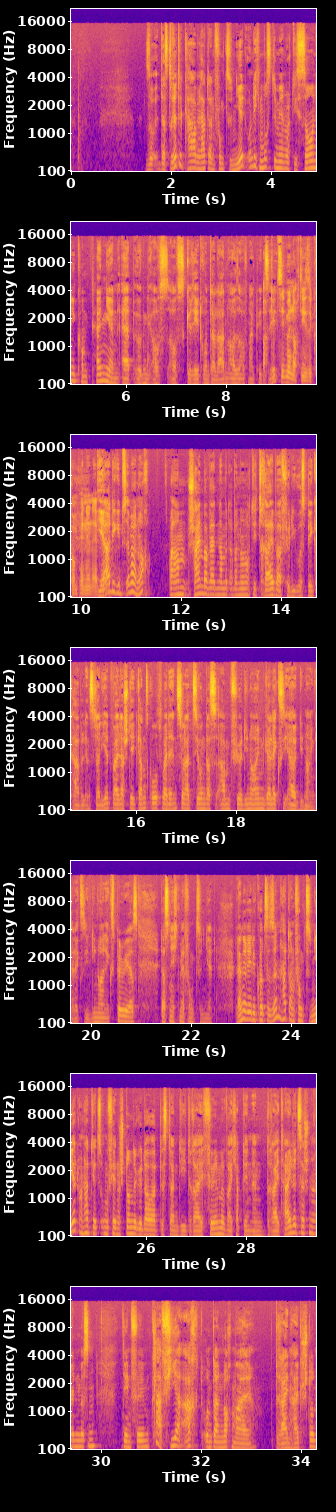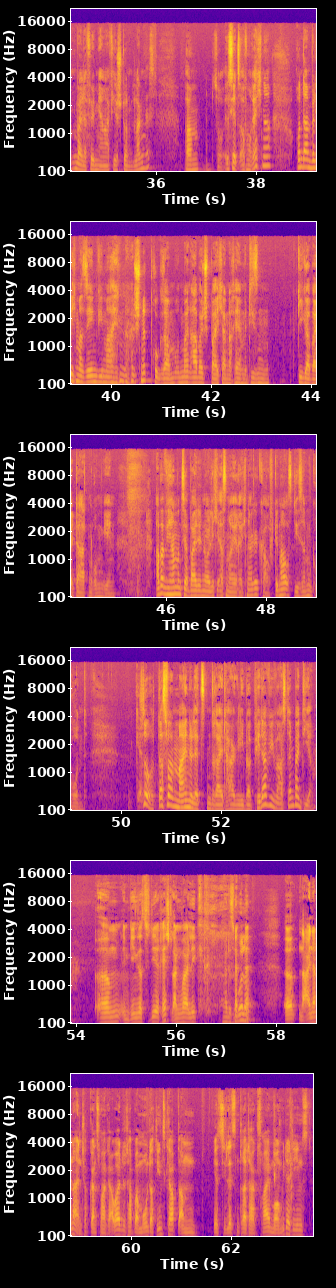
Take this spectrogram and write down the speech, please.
So, das dritte Kabel hat dann funktioniert und ich musste mir noch die Sony Companion App irgendwie aufs, aufs Gerät runterladen, also auf mein PC. Ach, gibt's immer noch diese Companion-App? Ja, ne? die gibt's immer noch. Ähm, scheinbar werden damit aber nur noch die Treiber für die USB-Kabel installiert, weil da steht ganz groß bei der Installation, dass ähm, für die neuen Galaxy, äh, die neuen Galaxy, die neuen Xperias das nicht mehr funktioniert. Lange Rede, kurzer Sinn, hat dann funktioniert und hat jetzt ungefähr eine Stunde gedauert, bis dann die drei Filme, weil ich habe den in drei Teile zerschneiden müssen, den Film. Klar, vier, acht und dann nochmal dreieinhalb Stunden, weil der Film ja mal vier Stunden lang ist. Ähm, so, ist jetzt auf dem Rechner und dann will ich mal sehen, wie mein Schnittprogramm und mein Arbeitsspeicher nachher mit diesen Gigabyte-Daten rumgehen. Aber wir haben uns ja beide neulich erst neue Rechner gekauft, genau aus diesem Grund. Genau. So, das waren meine letzten drei Tage, lieber Peter. Wie war es denn bei dir? Ähm, Im Gegensatz zu dir, recht langweilig. Hattest Urlaub? Äh, nein, nein, nein. Ich habe ganz mal gearbeitet, habe am Montag Dienst gehabt, am jetzt die letzten drei Tage frei, morgen wieder Dienst.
